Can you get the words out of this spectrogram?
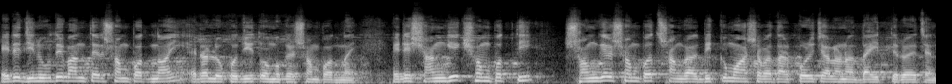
এটি জিনুদি বান্তের সম্পদ নয়, এটা লোকজিৎ অমুকের সম্পদ নয়। এটি সাংঘিক সম্পত্তি সঙ্গের সম্পদ সংগ্রাম ভিক্ষু মহাসভা তার পরিচালনার দায়িত্বে রয়েছেন।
